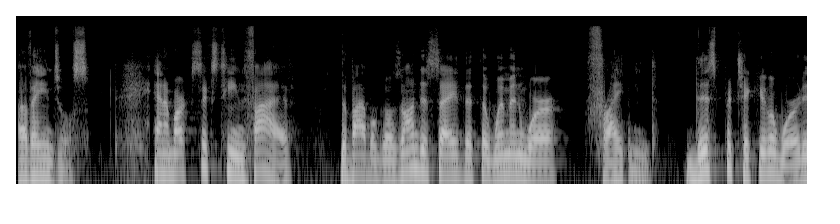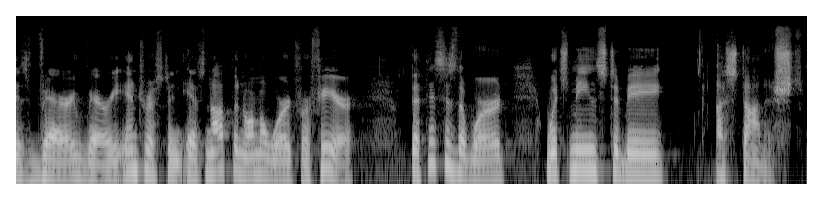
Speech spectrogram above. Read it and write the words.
of angels. And in Mark 16 5, the Bible goes on to say that the women were frightened. This particular word is very, very interesting. It's not the normal word for fear, but this is the word which means to be astonished.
